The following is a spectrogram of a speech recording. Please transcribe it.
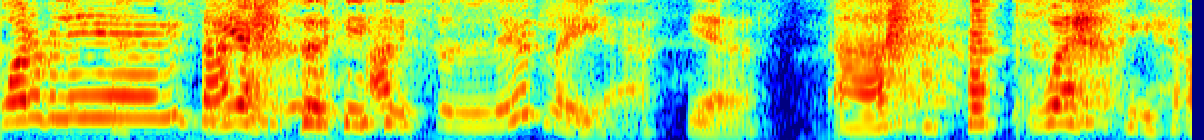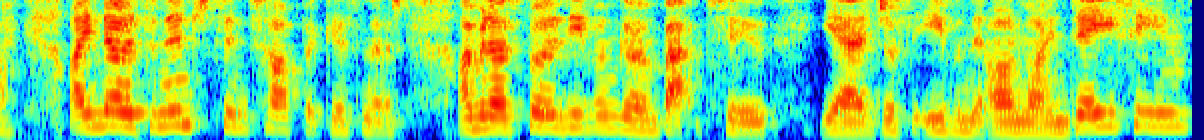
Water balloons. That's yeah, Absolutely. yeah, yeah. Uh, well, yeah, I know it's an interesting topic, isn't it? I mean, I suppose even going back to, yeah, just even the online dating.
